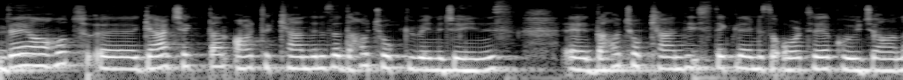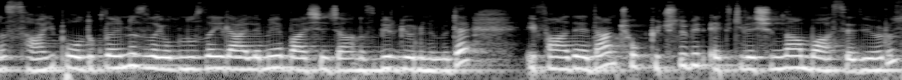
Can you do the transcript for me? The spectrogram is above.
Veyahut e, gerçekten artık kendinize daha çok güveneceğiniz, e, daha çok kendi isteklerinizi ortaya koyacağınız, sahip olduklarınızla yolunuzda ilerlemeye başlayacağınız bir görünümü de ifade eden çok güçlü bir etkileşimden bahsediyoruz.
